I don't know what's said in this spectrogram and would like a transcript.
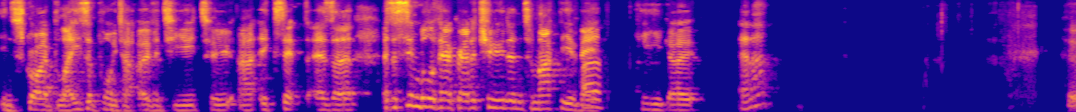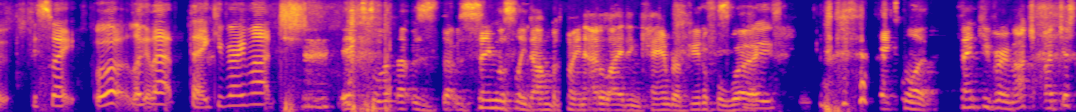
inscribed laser pointer over to you to uh, accept as a as a symbol of our gratitude and to mark the event. Uh, Here you go, Anna this way. Oh, look at that. Thank you very much. Excellent. That was that was seamlessly done between Adelaide and Canberra. Beautiful work. Excellent. Thank you very much. I just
